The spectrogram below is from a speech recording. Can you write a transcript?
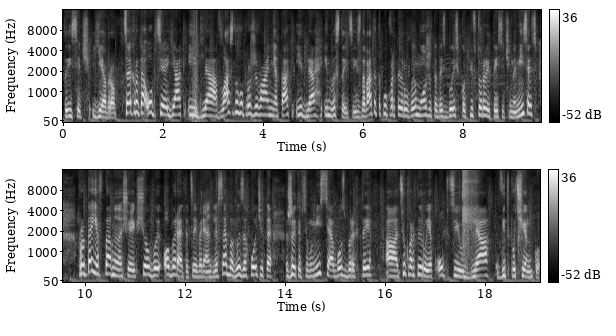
тисяч євро. Це крута опція як і для власного проживання, так і для інвестицій. Здавати таку квартиру ви можете десь близько півтори тисячі на місяць. Проте я впевнена, що якщо ви оберете цей варіант для себе, ви захочете жити в цьому місці або зберегти а, цю квартиру як опцію для відпочинку.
